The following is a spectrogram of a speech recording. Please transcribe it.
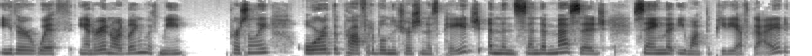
either with Andrea Nordling, with me personally, or the Profitable Nutritionist page, and then send a message saying that you want the PDF guide,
